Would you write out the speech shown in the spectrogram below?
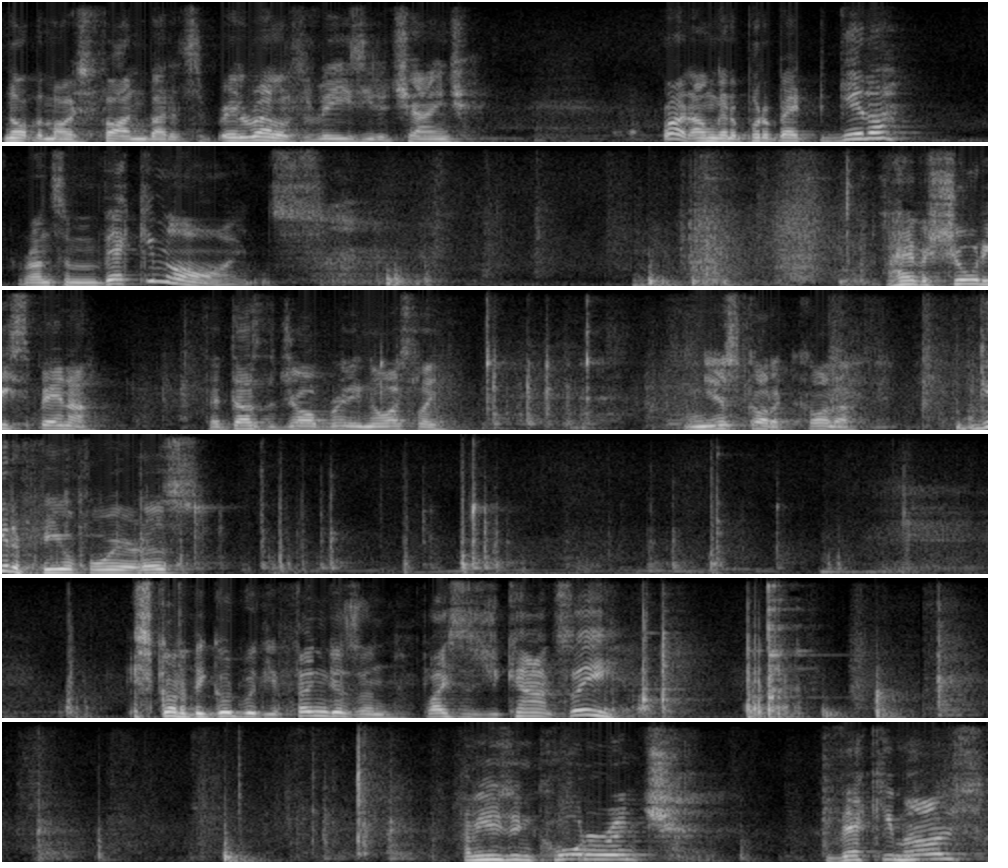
Not the most fun, but it's relatively easy to change. Right, I'm going to put it back together, run some vacuum lines. I have a shorty spanner that does the job really nicely. And you just got to kind of get a feel for where it is. It's got to be good with your fingers and places you can't see. I'm using quarter inch vacuum hose.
